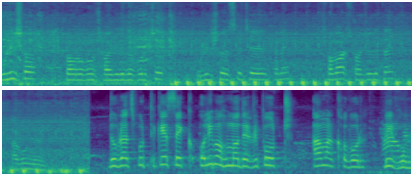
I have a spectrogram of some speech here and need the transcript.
পুলিশও সব রকম সহযোগিতা করছে। পুলিশও এসেছে এখানে। সবার সহযোগিতায় আগুন নিয়ন্ত্রণ। দুবরাজপুর থেকে শেখ অলি মোহাম্মদের রিপোর্ট আমার খবর বীরভূম।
